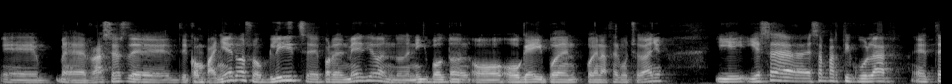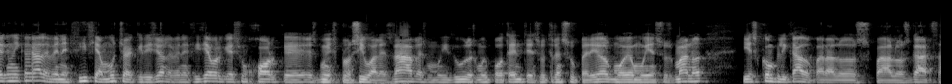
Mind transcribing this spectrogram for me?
eh, eh de, compañeros o blitz eh, por el medio, en donde Nick Bolton o, Gay pueden, pueden hacer mucho daño. Y, esa, esa, particular eh, técnica le beneficia mucho a Chris Jones, le beneficia porque es un jugador que es muy explosivo al snap, es muy duro, es muy potente en su tren superior, mueve muy en sus manos y es complicado para los, para los guards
